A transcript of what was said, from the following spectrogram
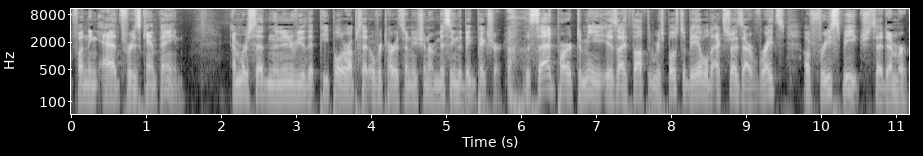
funding ads for his campaign. Emmer said in an interview that people are upset over Target's donation are missing the big picture. the sad part to me is I thought that we were supposed to be able to exercise our rights of free speech, said Emmer,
